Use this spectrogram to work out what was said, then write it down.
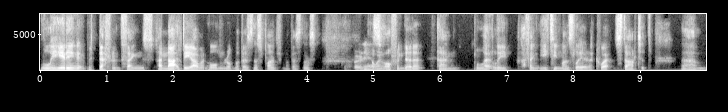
layering it with different things. And that day I went home and wrote my business plan for my business. Brilliant. I went off and did it. And literally, I think 18 months later, I quit, started. Um,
